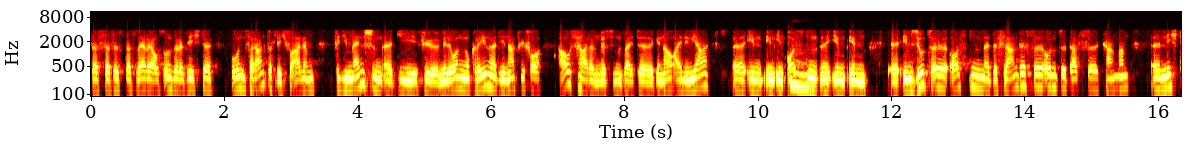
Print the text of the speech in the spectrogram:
das, das, ist, das wäre aus unserer Sicht unverantwortlich, vor allem für die Menschen, die für Millionen Ukrainer, die nach wie vor ausharren müssen seit genau einem Jahr im, im, im Osten, mhm. im, im im Südosten des Landes äh, und das äh, kann man nicht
